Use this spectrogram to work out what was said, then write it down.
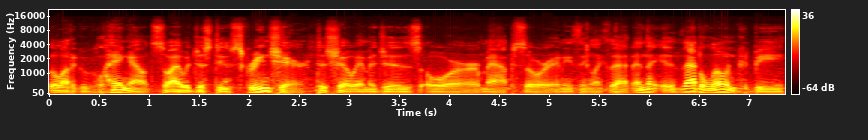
a lot of Google Hangouts, so I would just do screen share to show images or maps or anything like that. And th- that alone could be.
